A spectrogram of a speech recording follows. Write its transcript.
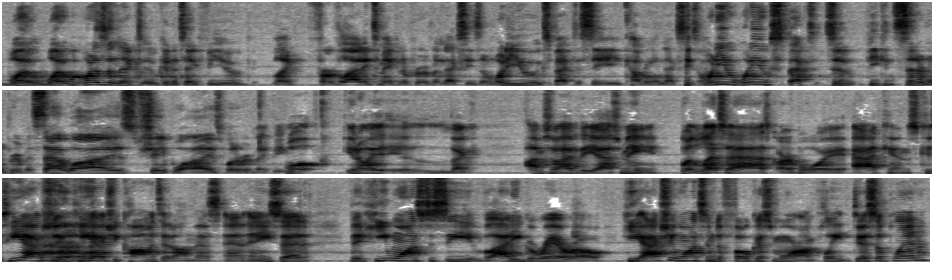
what what what is it Nick going to take for you like for Vladdy to make an improvement next season? What do you expect to see coming in next season? What do you what do you expect to be considered an improvement, stat wise, shape wise, whatever it might be? Well, you know, it, it- like I'm so happy that you asked me, but let's ask our boy Atkins because he actually he actually commented on this and, and he said that he wants to see Vladdy Guerrero. He actually wants him to focus more on plate discipline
